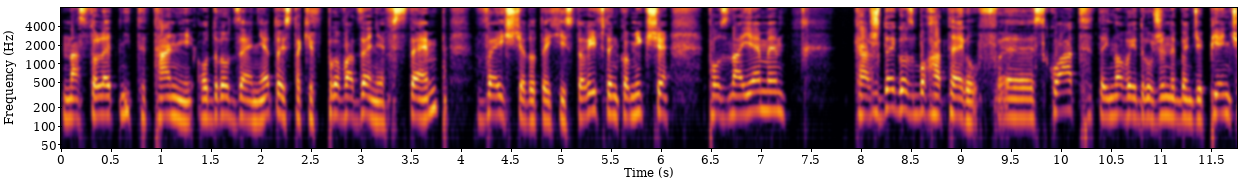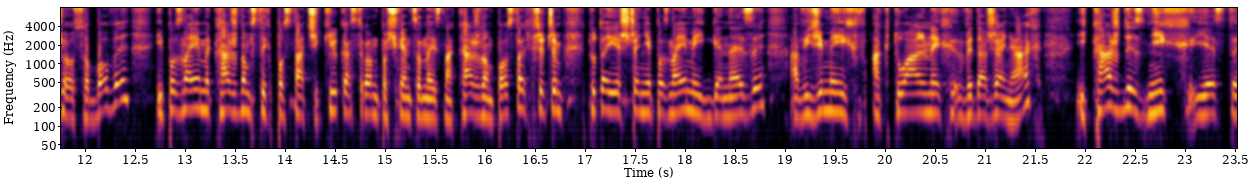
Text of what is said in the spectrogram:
Nastoletni Tytani Odrodzenie. To jest takie wprowadzenie, wstęp, wejście do tej historii. W tym komiksie poznajemy każdego z bohaterów. E, skład tej nowej drużyny będzie pięcioosobowy i poznajemy każdą z tych postaci. Kilka stron poświęcone jest na każdą postać, przy czym tutaj jeszcze nie poznajemy ich genezy, a widzimy ich w aktualnych wydarzeniach i każdy z nich jest e,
